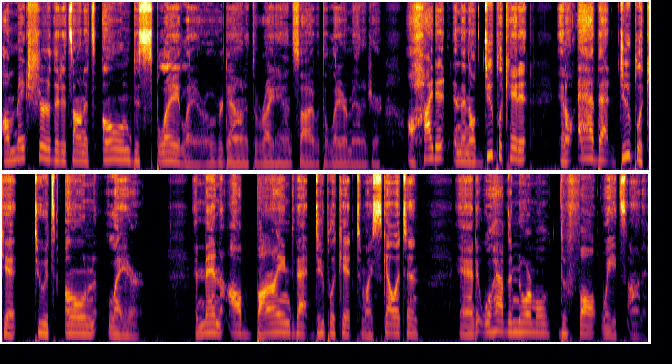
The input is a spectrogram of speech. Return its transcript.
I'll make sure that it's on its own display layer over down at the right hand side with the layer manager. I'll hide it and then I'll duplicate it and I'll add that duplicate to its own layer. And then I'll bind that duplicate to my skeleton and it will have the normal default weights on it.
